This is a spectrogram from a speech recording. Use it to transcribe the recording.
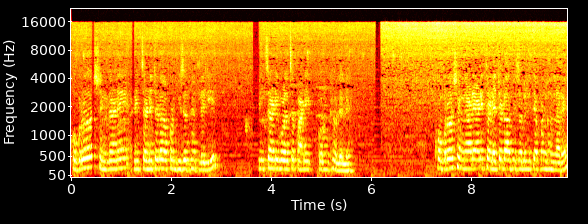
खोबरं शेंगदाणे आणि चण्याची डाळ आपण भिजत घातलेली आहे. चिंच आणि गुळाचं पाणी करून ठेवलेलं आहे. खोबरं शेंगदाणे आणि चण्याची डाळ भिजवलेली ते आपण घालणार आहे.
